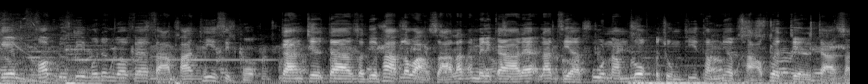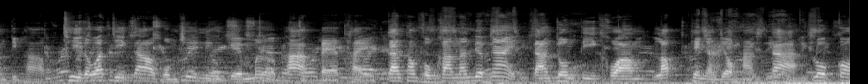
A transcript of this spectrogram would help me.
เกม Call of Duty Modern Warfare 3 พาร์ทที่ 16 การเจรจาสันติภาพระหว่างสหรัฐอเมริกาและรัสเซียผู้นำโลกประชุมที่ทำเนียบขาวเพื่อเจรจาสันติภาพ ทีรวัตร G9 ผมชื่อนิวเกมเมอร์ภาคแปลไทย การทำสงครามนั้นเรียบง่าย การโจมตีความลับเพียงอย่างเดียวหากกล้า โลกก็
